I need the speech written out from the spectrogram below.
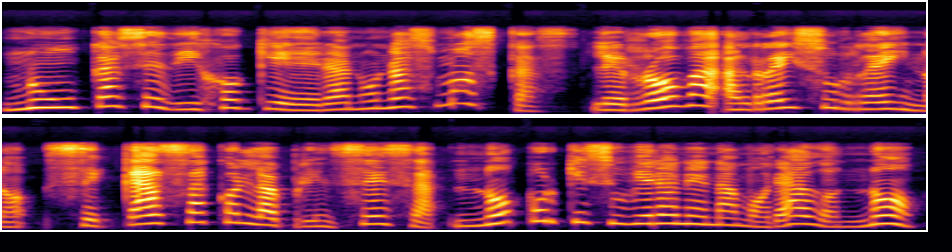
Nunca se dijo que eran unas moscas. Le roba al rey su reino, se casa con la princesa, no porque se hubieran enamorado, no,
